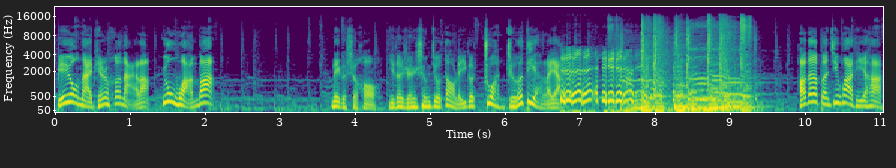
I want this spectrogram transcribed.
别用奶瓶喝奶了，用碗吧。”那个时候，你的人生就到了一个转折点了呀。好的，本期话题哈，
